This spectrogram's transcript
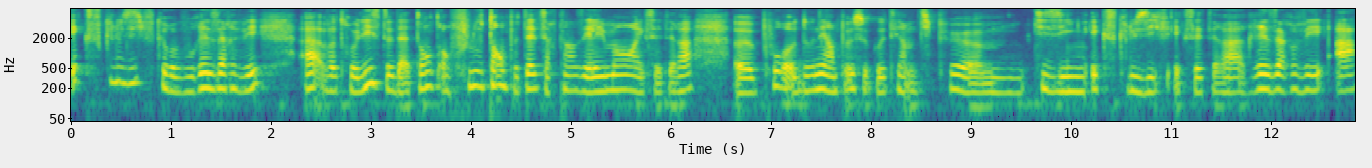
exclusif que vous réservez à votre liste d'attente en floutant peut-être certains éléments etc. Euh, pour donner un peu ce côté un petit peu euh, teasing, exclusif, etc. réservé à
